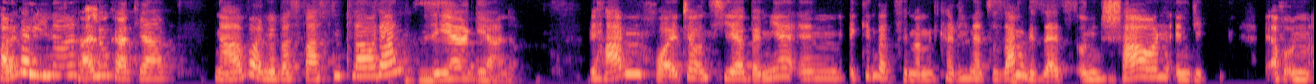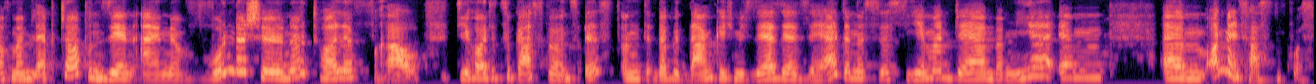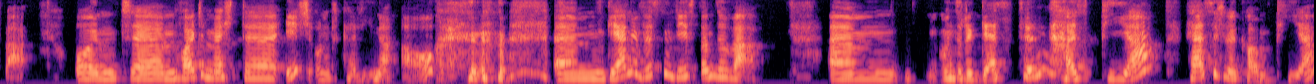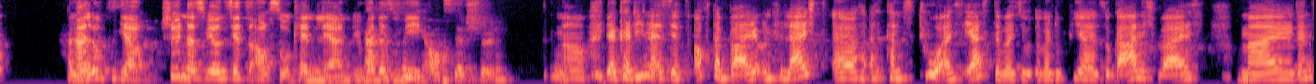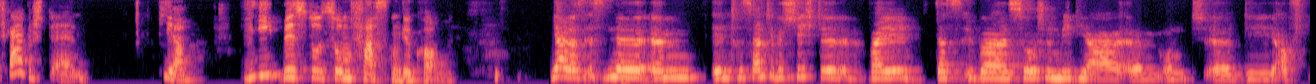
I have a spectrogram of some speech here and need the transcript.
Hallo Karina. Hallo Katja. Na, wollen wir über das Fasten plaudern? Sehr gerne. Wir haben heute uns hier bei mir im Kinderzimmer mit Karina zusammengesetzt und schauen in die, auf, auf meinem Laptop und sehen eine wunderschöne, tolle Frau, die heute zu Gast bei uns ist. Und da bedanke ich mich sehr, sehr, sehr, denn es ist jemand, der bei mir im ähm, Online-Fastenkurs war. Und ähm, heute möchte ich und Karina auch ähm, gerne wissen, wie es dann so war. Ähm, unsere Gästin heißt Pia. Herzlich willkommen, Pia. Hallo. Hallo Pia. Schön, dass wir uns jetzt auch so kennenlernen über ja, das diesen Weg. Ich auch sehr schön. Genau. Ja, Karina ist jetzt auch dabei und vielleicht äh, kannst du als Erste, weil du, weil du Pia so gar nicht weißt, mal deine Frage stellen. Pia, wie bist du zum Fasten gekommen? Ja, das ist eine ähm, interessante Geschichte, weil das über Social Media ähm, und äh, die auf,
